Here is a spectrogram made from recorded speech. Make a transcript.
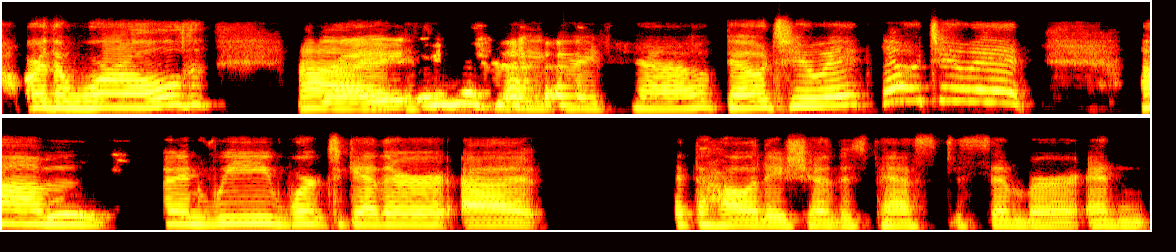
or the world, uh, right. it's gonna be a great show. Go to it. Go to it. Um, and we work together uh, at the holiday show this past December, and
